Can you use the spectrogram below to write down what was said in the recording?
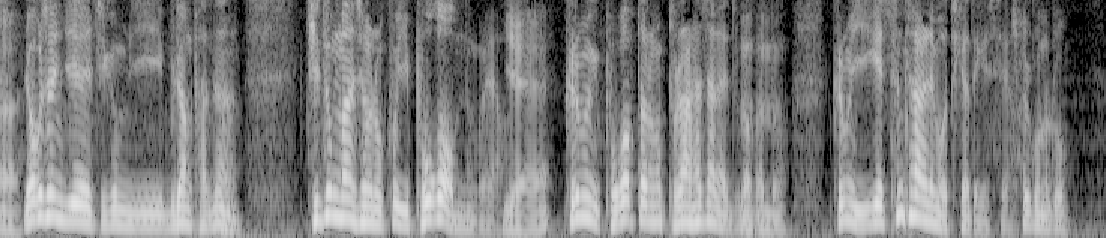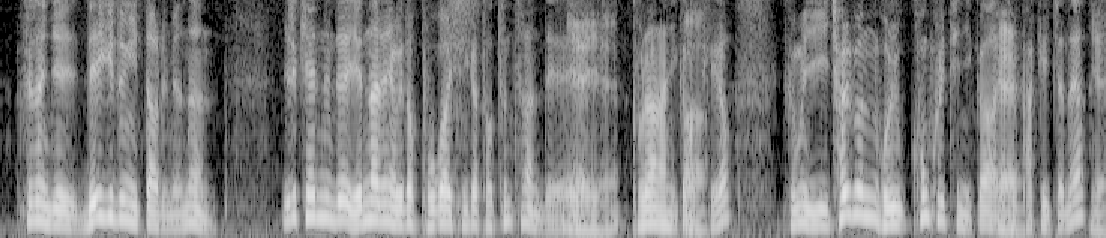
어. 여기서 이제 지금 이 무량판은 음. 기둥만 세워놓고 이 보가 없는 거예요. 예. 그러면 보가 없다는 건 불안하잖아요. 누가 음, 음. 봐도. 그러면 이게 튼튼하려면 어떻게 해야 되겠어요? 철근으로. 그래서 이제 네 기둥이 있다 그러면은 이렇게 했는데 옛날에는 여기다 보가 있으니까 더 튼튼한데 예, 예. 불안하니까 어. 떻게 해요? 그러면 이 철근 골 콘크리트니까 이렇게 예. 박혀 있잖아요. 예.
